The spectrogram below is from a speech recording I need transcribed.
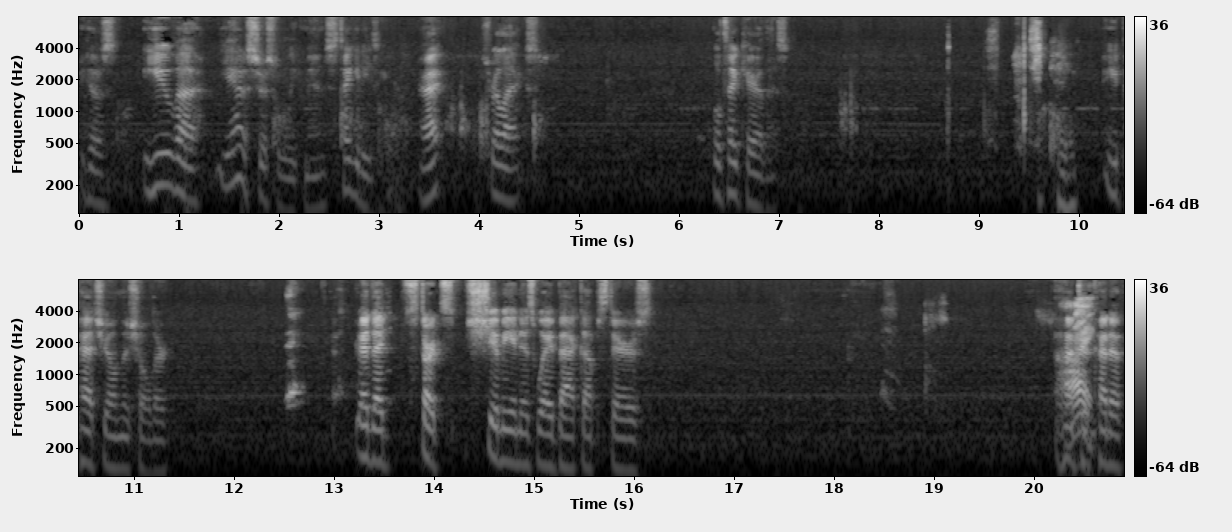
he goes. You've uh, you had a stressful week, man. Just take it easy. All right, just relax. We'll take care of this. Okay. He pats you on the shoulder. And then starts shimmying his way back upstairs. Hunter Hi. kind of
